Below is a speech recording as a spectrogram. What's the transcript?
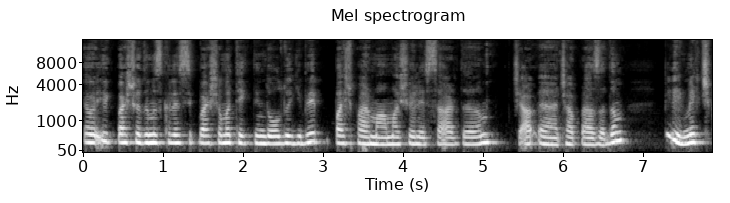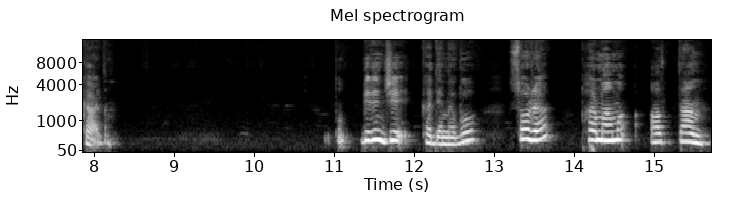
e, ilk başladığımız klasik başlama tekniğinde olduğu gibi baş parmağıma şöyle sardım, e, çaprazladım, bir ilmek çıkardım. Bu birinci kademe bu. Sonra parmağımı alttan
